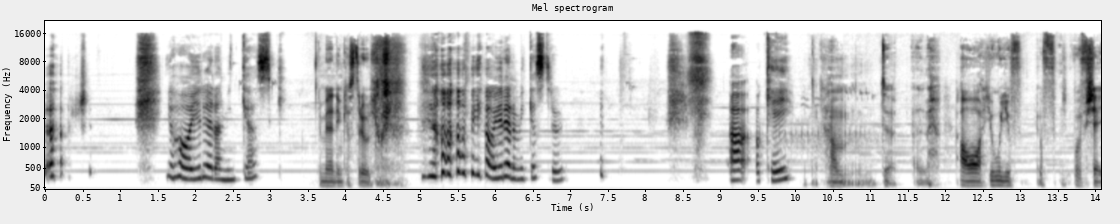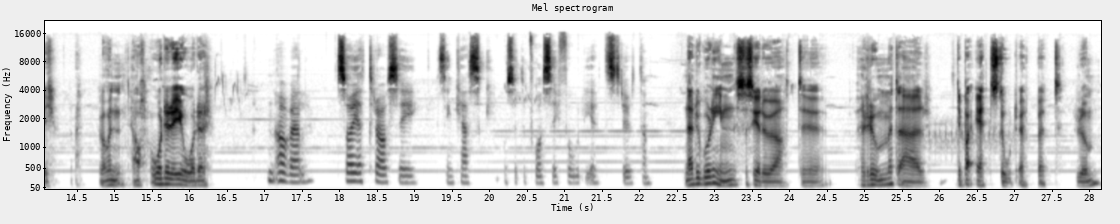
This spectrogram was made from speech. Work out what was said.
Varför? Jag har ju redan min kask. Du menar din kastrull? Ja, jag har ju redan min kastrull. Ja, okej. Han... Ja, jo, i och för sig. Ja, men, ja, order är order. Nåväl. Soja tar av sig sin kask och sätter på sig foliestruten. När du går in så ser du att eh, rummet är... Det är bara ett stort öppet rum.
